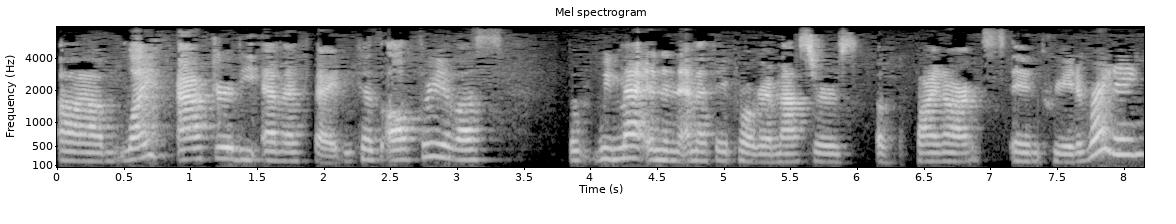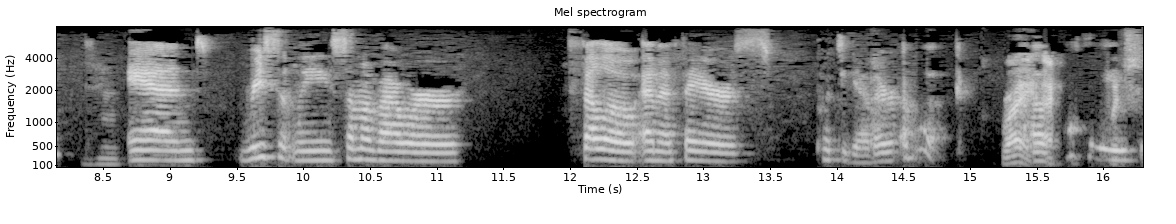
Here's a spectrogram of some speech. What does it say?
um, life after the MFA because all three of us we met in an MFA program, Masters of Fine Arts in Creative Writing, Mhm. and recently some of our fellow MFAers put together a book Right. of I- essays,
